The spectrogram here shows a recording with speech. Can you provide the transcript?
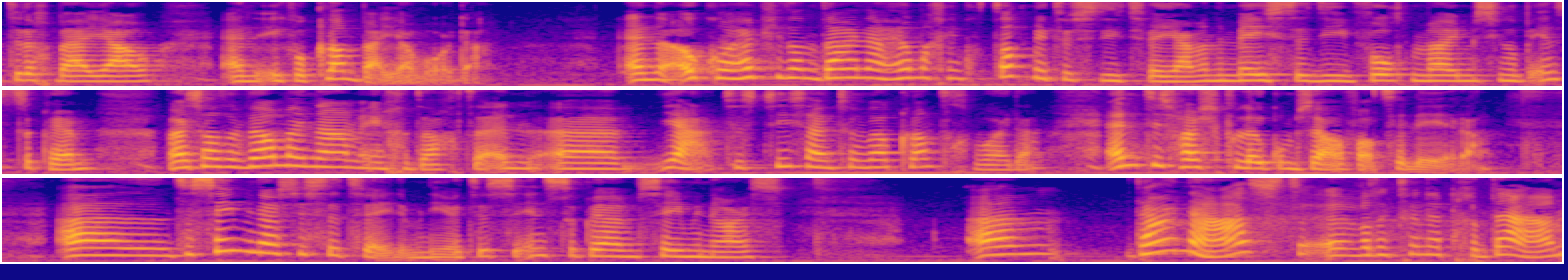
terug bij jou en ik wil klant bij jou worden. En ook al heb je dan daarna helemaal geen contact meer tussen die twee jaar. Want de meeste die volgden mij misschien op Instagram. Maar ze hadden wel mijn naam in gedachten. En uh, ja, dus die zijn toen wel klant geworden. En het is hartstikke leuk om zelf wat te leren. Uh, de seminars is de tweede manier. Is Instagram seminars. Um, daarnaast, uh, wat ik toen heb gedaan,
